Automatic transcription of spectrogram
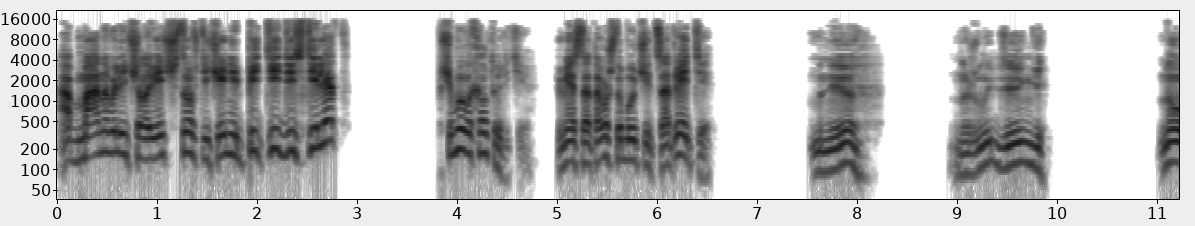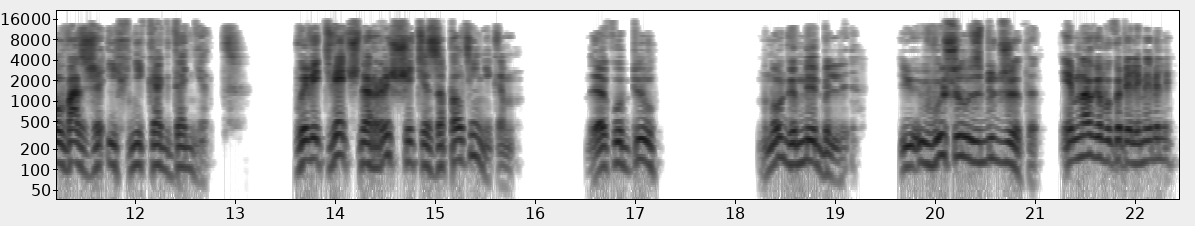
обманывали человечество в течение 50 лет? Почему вы халтурите? Вместо того, чтобы учиться, ответьте. Мне нужны деньги. Но у вас же их никогда нет. Вы ведь вечно рыщете за полтинником. Я купил много мебели и вышел из бюджета. И много вы купили мебели?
